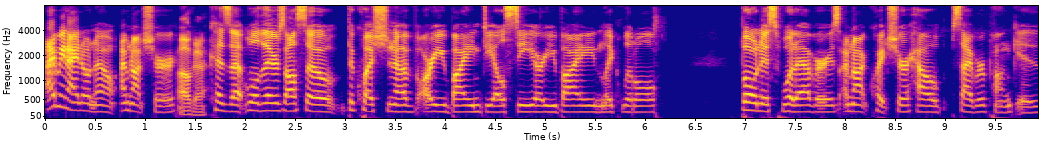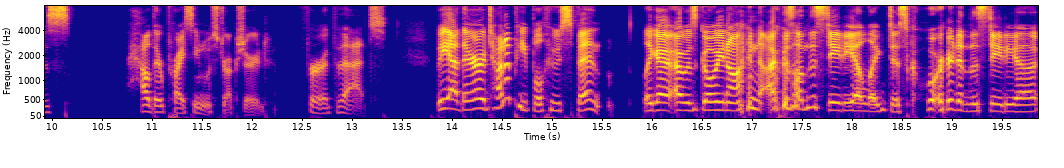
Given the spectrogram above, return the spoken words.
i mean i don't know i'm not sure Okay. because uh, well there's also the question of are you buying dlc are you buying like little bonus whatevers i'm not quite sure how cyberpunk is how their pricing was structured for that but yeah there are a ton of people who spent like I, I was going on i was on the stadia like discord and the stadia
